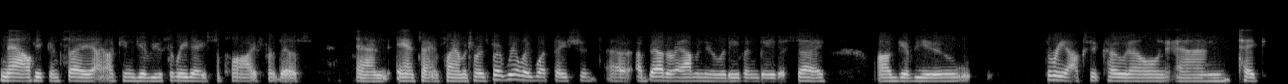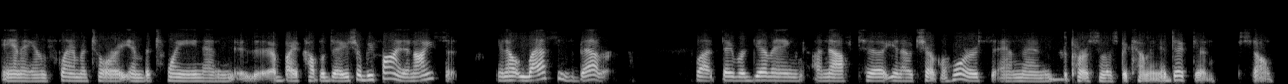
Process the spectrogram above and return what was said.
Now he can say, I can give you three day supply for this and anti-inflammatories. But really, what they should uh, a better avenue would even be to say, I'll give you three oxycodone and take anti-inflammatory in between, and uh, by a couple of days you'll be fine, and ice it. You know, less is better. But they were giving enough to, you know, choke a horse, and then the person was becoming addicted. So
